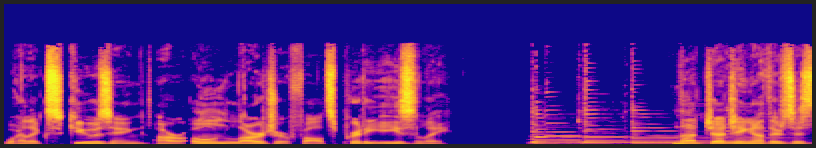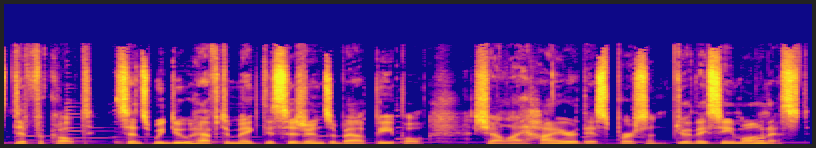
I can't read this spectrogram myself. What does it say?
while excusing our own larger faults pretty easily. Not judging others is difficult, since we do have to make decisions about people. Shall I hire this person? Do they seem honest?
